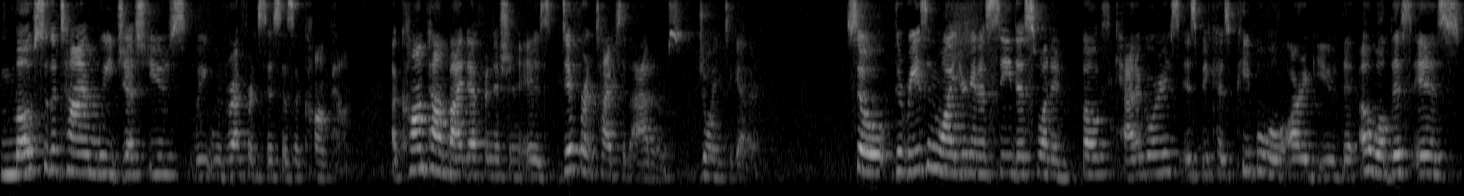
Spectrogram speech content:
Most of the time we just use, we would reference this as a compound. A compound by definition is different types of atoms joined together. So the reason why you're going to see this one in both categories is because people will argue that, oh, well, this is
